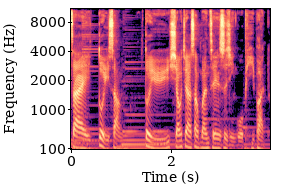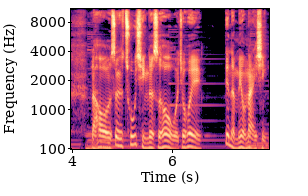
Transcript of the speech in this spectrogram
在队上对于休假上班这件事情我批判，然后甚至出勤的时候我就会变得没有耐心。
